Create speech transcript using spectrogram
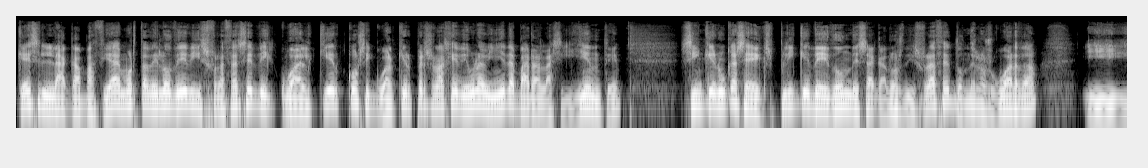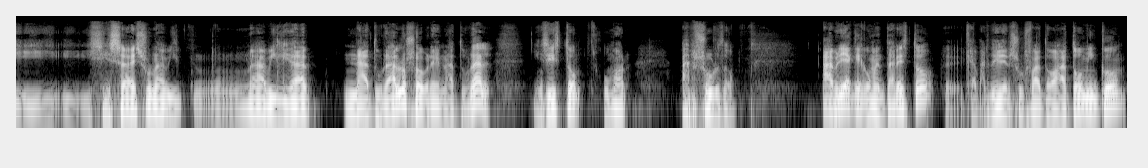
que es la capacidad de Mortadelo de disfrazarse de cualquier cosa y cualquier personaje de una viñeta para la siguiente, sin que nunca se explique de dónde saca los disfraces, dónde los guarda y, si esa es una, una habilidad natural o sobrenatural. Insisto, humor absurdo. Habría que comentar esto, eh, que a partir del sulfato atómico,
